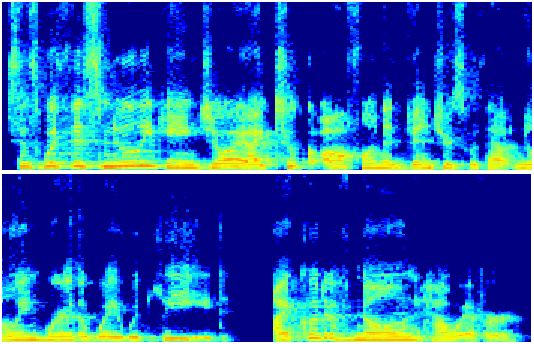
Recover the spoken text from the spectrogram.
says, With this newly gained joy, I took off on adventures without knowing where the way would lead. I could have known, however,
